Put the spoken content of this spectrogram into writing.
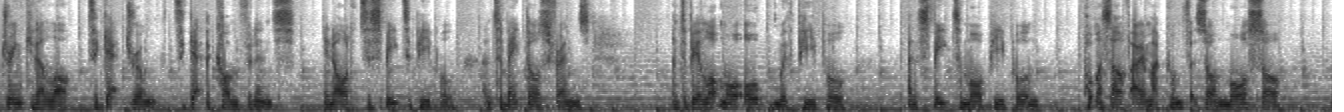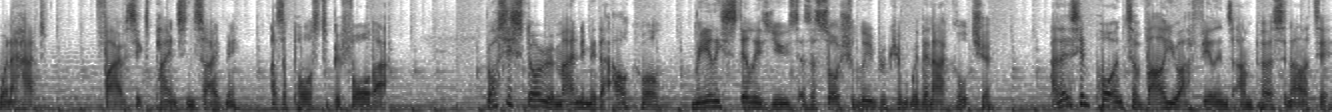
drinking a lot to get drunk, to get the confidence, in order to speak to people and to make those friends and to be a lot more open with people and speak to more people and put myself out of my comfort zone more so when I had five or six pints inside me as opposed to before that. Ross's story reminded me that alcohol really still is used as a social lubricant within our culture, and it's important to value our feelings and personality.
